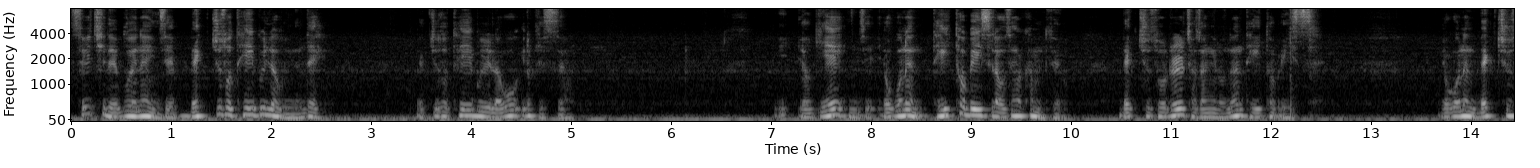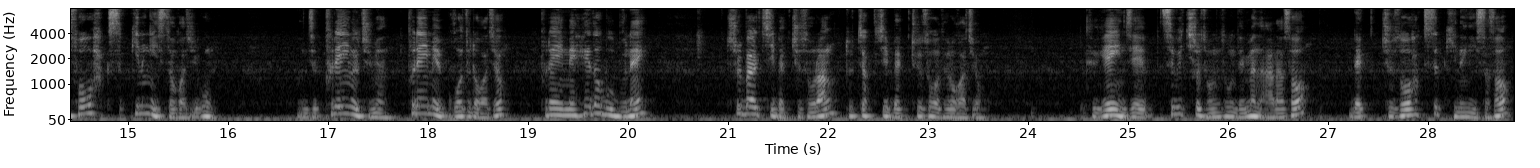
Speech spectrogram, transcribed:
스위치 내부에는 이제 맥 주소 테이블이라고 있는데 맥 주소 테이블이라고 이렇게 있어요. 이- 여기에 이제 요거는 데이터베이스라고 생각하면 돼요. 맥 주소를 저장해 놓는 데이터베이스. 요거는 맥 주소 학습 기능이 있어 가지고 이제 프레임을 주면 프레임에 뭐가 들어가죠? 프레임의 헤더 부분에 출발지 맥 주소랑 도착지 맥 주소가 들어가죠. 그게 이제 스위치로 전송되면 알아서 맥 주소 학습 기능이 있어서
